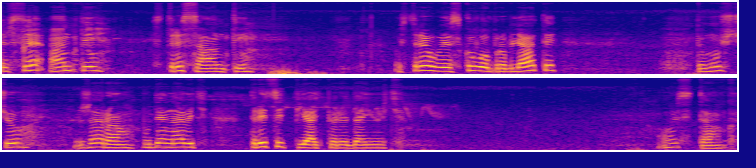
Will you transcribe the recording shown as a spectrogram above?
Це все антистресанти. Ось треба обов'язково обробляти, тому що жара. Буде навіть 35 передають. Ось так.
